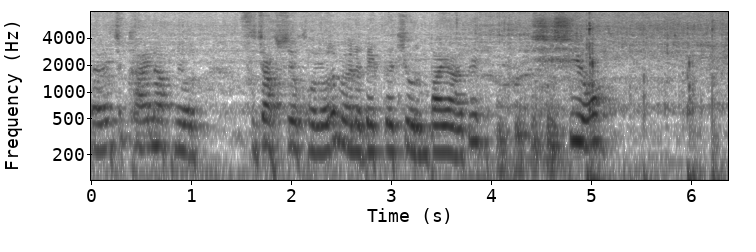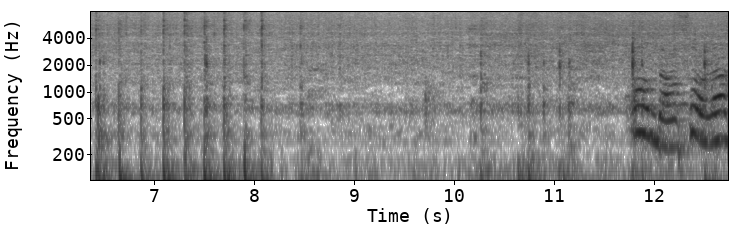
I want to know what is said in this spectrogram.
Yani hiç kaynatmıyorum. Sıcak suya koyuyorum. Öyle bekletiyorum. Bayağı bir şişiyor. Ondan sonra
